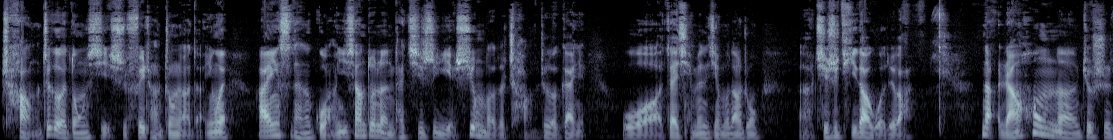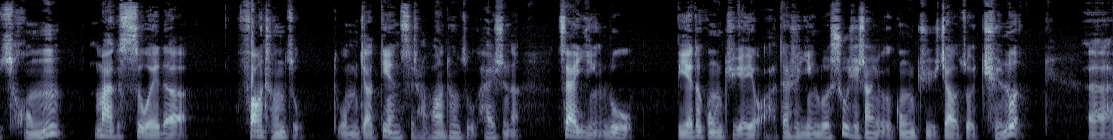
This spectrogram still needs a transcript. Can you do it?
场这个东西是非常重要的，因为爱因斯坦的广义相对论它其实也是用到的场这个概念。我在前面的节目当中啊，其实提到过，对吧？那然后呢，就是从麦克斯韦的方程组，我们叫电磁场方程组开始呢，再引入别的工具也有啊，但是引入数学上有个工具叫做群论，呃。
